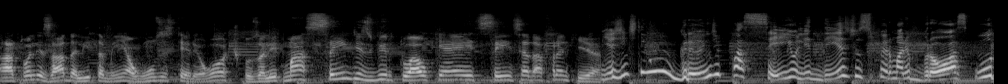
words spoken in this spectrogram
atualizada ali também, alguns estereótipos ali, mas sem desvirtuar o que é a essência da franquia. E a gente tem um grande passeio ali desde o Super Mario Bros, o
